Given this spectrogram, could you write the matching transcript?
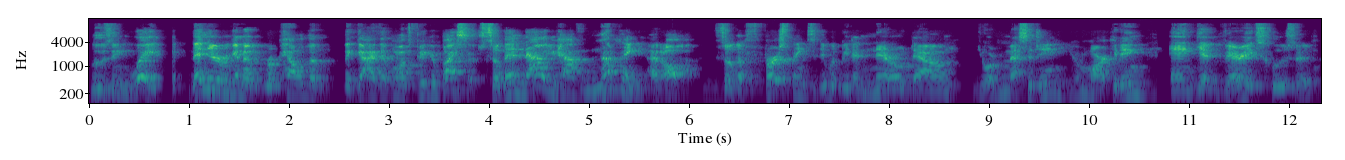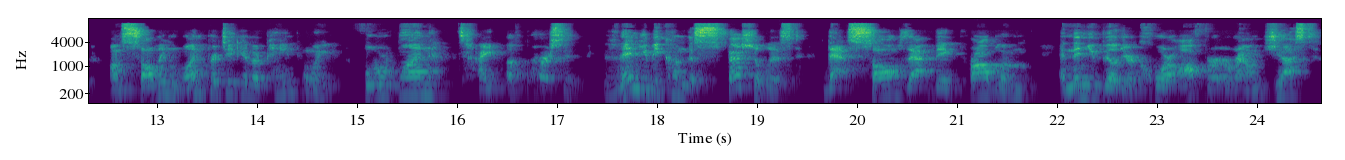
losing weight, then you're going to repel the, the guy that wants bigger biceps. So then now you have nothing at all. So the first thing to do would be to narrow down your messaging, your marketing, and get very exclusive on solving one particular pain point for one type of person. Then you become the specialist that solves that big problem. And then you build your core offer around just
